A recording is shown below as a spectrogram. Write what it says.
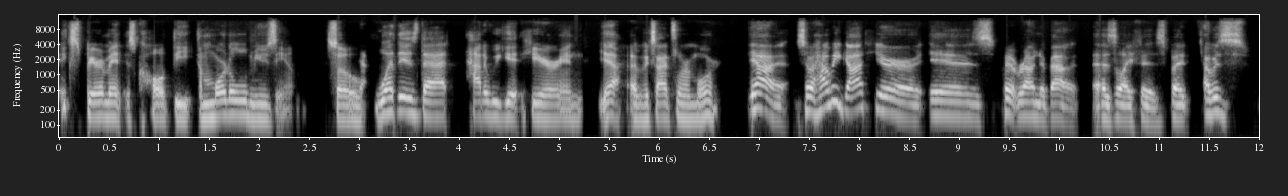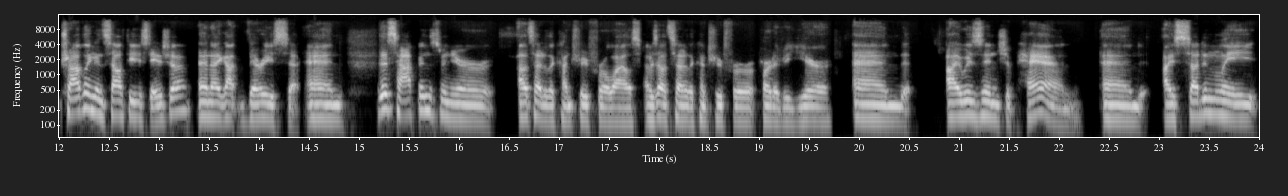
experiment is called the Immortal Museum. So yeah. what is that? How do we get here? And yeah, I'm excited to learn more. Yeah. So how we got here is a bit roundabout as life is. But I was traveling in Southeast Asia and I got very sick. And this happens when you're outside of the country for a while. So I was outside of the country for part of a year. And I was in Japan and I suddenly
